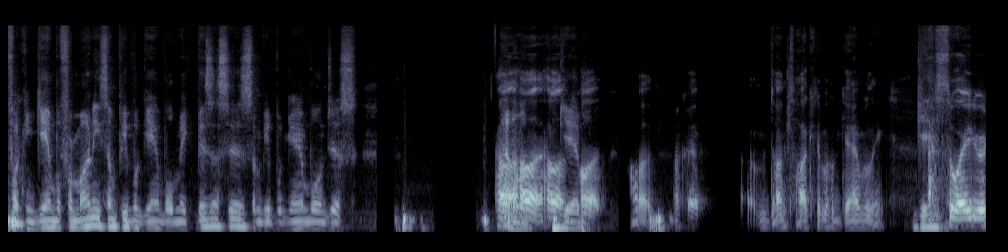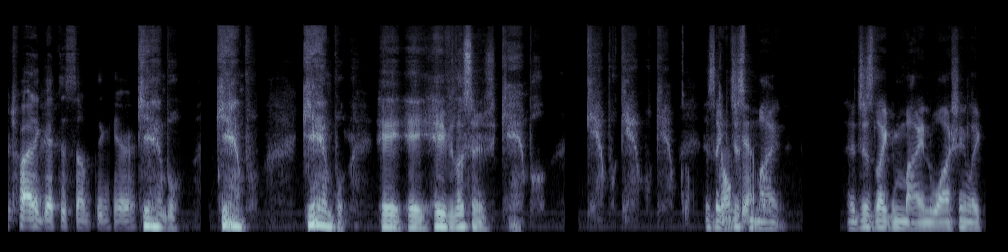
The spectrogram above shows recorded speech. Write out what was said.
fucking gamble for money, some people gamble make businesses, some people gamble and just Hold on, hold on, hold on, hold on, hold on. Okay. I'm done talking about gambling. I gamble. swear you were trying to get to something here. gamble, gamble, gamble. Hey, hey, hey, listeners, gamble, gamble, gamble, gamble. It's like don't just gamble. mind. It's just like mind washing. Like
